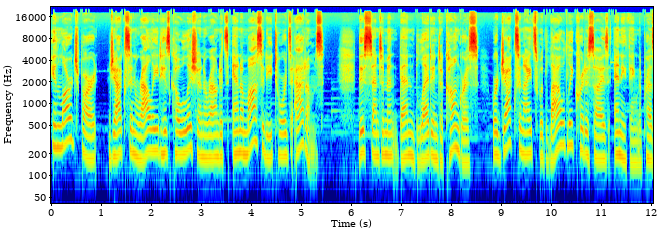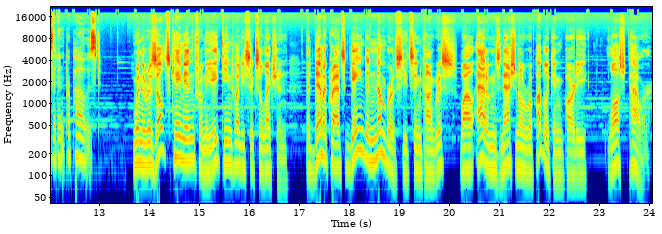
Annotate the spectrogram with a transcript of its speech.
In large part, Jackson rallied his coalition around its animosity towards Adams. This sentiment then bled into Congress, where Jacksonites would loudly criticize anything the president proposed. When the results came in from the 1826 election, the Democrats gained a number of seats in Congress, while Adams' National Republican Party lost power.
